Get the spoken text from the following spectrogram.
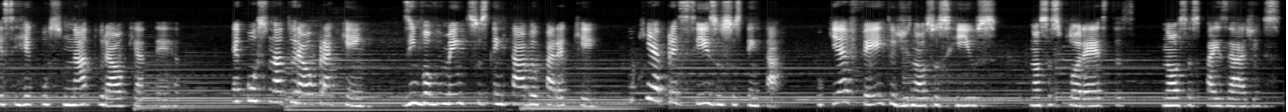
esse recurso natural que é a terra. Recurso natural para quem? Desenvolvimento sustentável para quê? O que é preciso sustentar? O que é feito de nossos rios, nossas florestas, nossas paisagens.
